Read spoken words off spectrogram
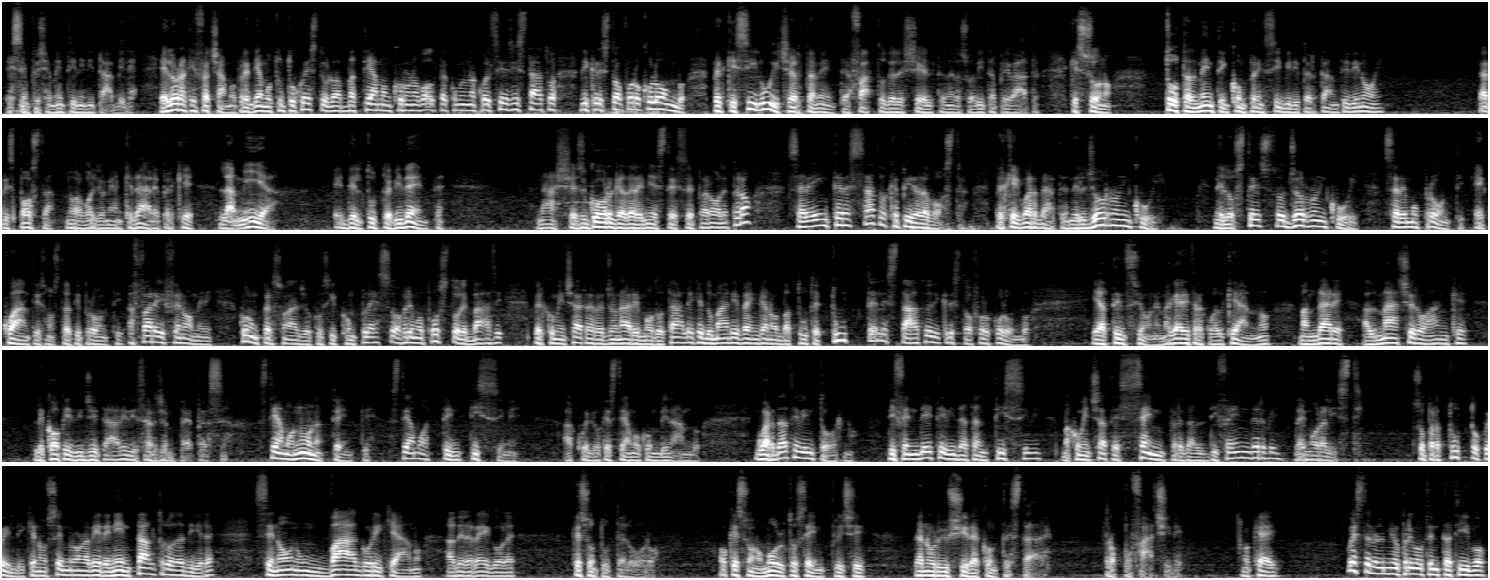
è semplicemente inevitabile. E allora che facciamo? Prendiamo tutto questo e lo abbattiamo ancora una volta come una qualsiasi statua di Cristoforo Colombo? Perché sì, lui certamente ha fatto delle scelte nella sua vita privata che sono totalmente incomprensibili per tanti di noi. La risposta non la voglio neanche dare perché la mia è del tutto evidente. Nasce, sgorga dalle mie stesse parole, però sarei interessato a capire la vostra, perché guardate, nel giorno in cui nello stesso giorno in cui saremo pronti, e quanti sono stati pronti, a fare i fenomeni con un personaggio così complesso, avremo posto le basi per cominciare a ragionare in modo tale che domani vengano abbattute tutte le statue di Cristoforo Colombo. E attenzione, magari tra qualche anno mandare al macero anche le copie digitali di Sgt. Peppers. Stiamo non attenti, stiamo attentissimi a quello che stiamo combinando. Guardatevi intorno, Difendetevi da tantissimi, ma cominciate sempre dal difendervi dai moralisti, soprattutto quelli che non sembrano avere nient'altro da dire se non un vago richiamo a delle regole che sono tutte loro o che sono molto semplici da non riuscire a contestare, troppo facili. Ok? Questo era il mio primo tentativo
